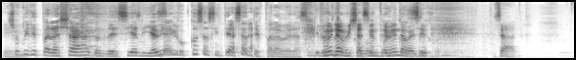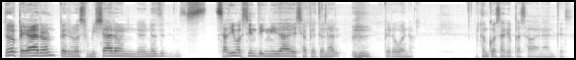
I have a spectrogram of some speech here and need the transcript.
Eh, Yo miré para allá donde decían y había algo, cosas interesantes para ver, así que Fue una humillación un tremenda, consejo. O sea, no nos pegaron, pero nos humillaron. no- no- salimos sin dignidad de esa peatonal. pero bueno, son cosas que pasaban antes.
